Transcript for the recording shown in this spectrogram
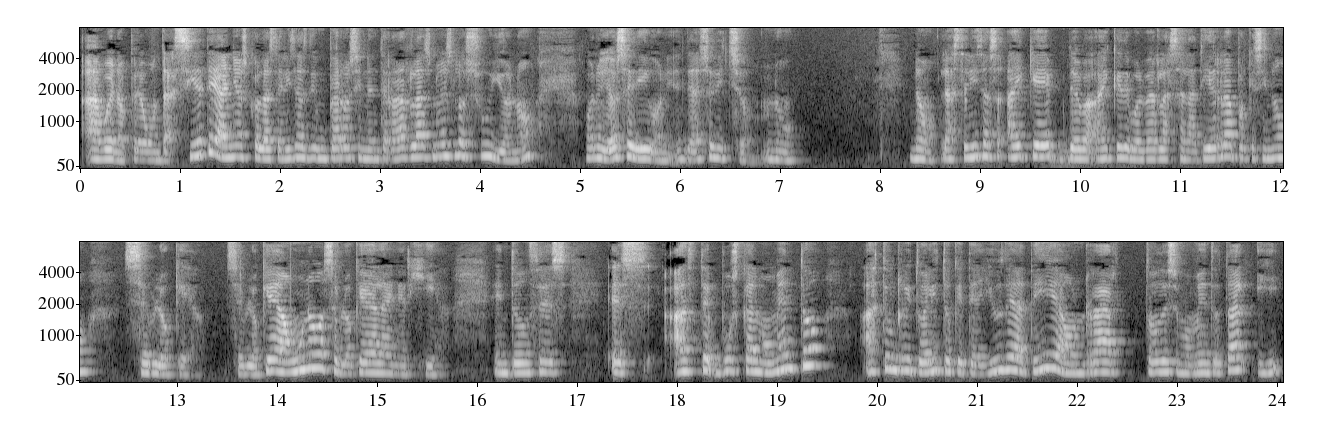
Ah, bueno, pregunta, siete años con las cenizas de un perro sin enterrarlas no es lo suyo, ¿no? Bueno, ya os he digo, ya os he dicho, no, no, las cenizas hay que, hay que devolverlas a la tierra porque si no se bloquea. Se bloquea uno, se bloquea la energía. Entonces, es, hazte, busca el momento, hazte un ritualito que te ayude a ti a honrar todo ese momento tal y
